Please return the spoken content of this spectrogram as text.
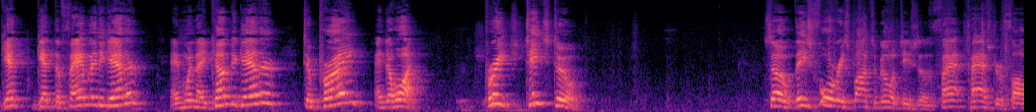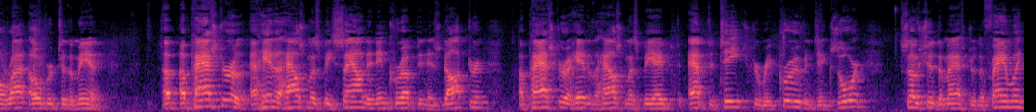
Get, get the family together, and when they come together, to pray and to what? Preach, teach to them. So, these four responsibilities of the pastor fall right over to the men. A, a pastor, a head of the house, must be sound and incorrupt in his doctrine. A pastor, a head of the house, must be apt to teach, to reprove, and to exhort so should the master of the family.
